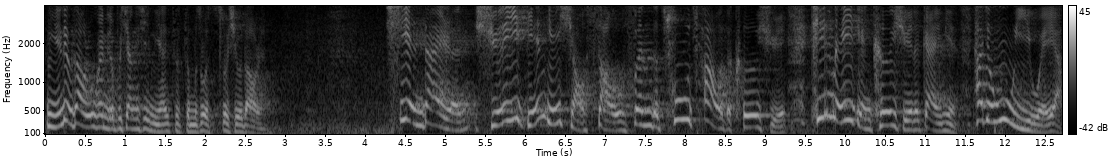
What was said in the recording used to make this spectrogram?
你连六道轮回你都不相信，你还是怎么做做修道人？现代人学了一点点小少分的粗糙的科学，听了一点科学的概念，他就误以为啊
